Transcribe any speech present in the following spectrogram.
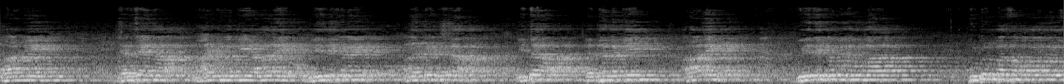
అలానే జనసేన నాయకులకి అలానే వేదికని అలంకరించిన ఇతర పెద్దలకి అలానే వేదిక మీద ఉన్న కుటుంబ సభలు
